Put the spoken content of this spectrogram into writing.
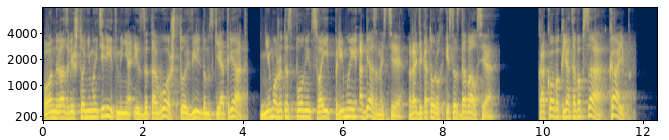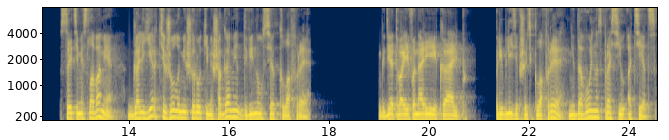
Он разве что не материт меня из-за того, что вильдумский отряд не может исполнить свои прямые обязанности, ради которых и создавался. Какого клятого пса, Кальп? С этими словами Гальер тяжелыми широкими шагами двинулся к Лафре. «Где твои фонари, Кальп?» Приблизившись к Лафре, недовольно спросил отец.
